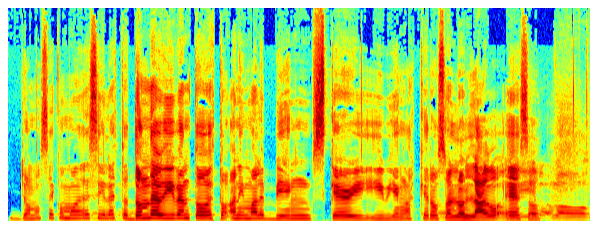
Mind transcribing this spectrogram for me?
yo no sé cómo decir esto, donde viven todos estos animales bien scary y bien asquerosos, en los lagos, eso.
